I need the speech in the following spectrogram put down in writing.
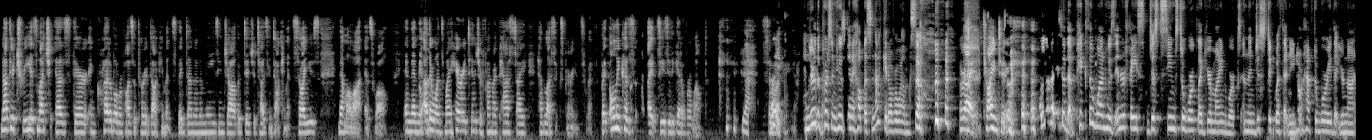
not their tree as much as their incredible repository of documents. They've done an amazing job of digitizing documents. So I use them a lot as well. And then the Okay. other ones, MyHeritage or Findmypast, I have less experience with, but only because it's easy to get overwhelmed. Yeah, so right. Yeah. and you're the person who's going to help us not get overwhelmed. So right, trying to. I love how you said that. Pick the one whose interface just seems to work like your mind works, and then just stick with it. And you don't have to worry that you're not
